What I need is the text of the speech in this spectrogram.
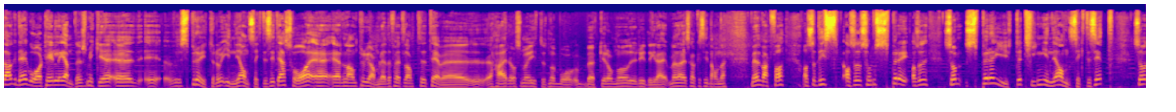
dag, det går til jenter som ikke eh, eh, sprøyter noe inn i ansiktet sitt. Jeg så en eller annen programleder for et eller annet TV her, og som har gitt ut noen bøker om noe ryddegreier, men jeg skal ikke si navnet. Men i hvert fall, altså, de, altså, som, sprøy, altså, som sprøyter ting inn i ansiktet sitt. Så,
